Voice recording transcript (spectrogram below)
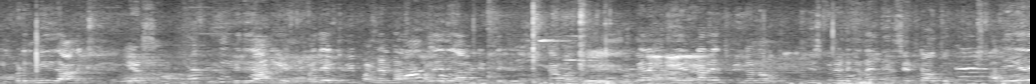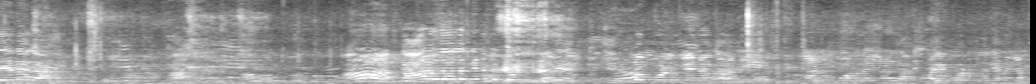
ఇప్పుడు మీ దాని ఇది దాని పది హెచ్పి పన్నెండున్నర పదిహేను కాబట్టి సెట్ అవ్వదు ఏడున్నర హెచ్పి కన్నా తీసుకునేది కన్నా ఇది సెట్ అవుతుంది అది ఏదైనా కానీ కాలదాలకైనా సెట్ అవుతుంది అదే చిరులో మోడల్కైనా కానీ ఇట్లాంటి మోడల్ అయినా కానీ పై మోడల్కైనా కానీ సెట్ అవుతుంది ఏడున్నర హెచ్పి అదే ఐదు హెచ్పి కానీ మూడు హెచ్పి కానీ ఏడున్నర హెచ్పి కానీ ఎలాంటి దానికైనా సరే దీనికి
